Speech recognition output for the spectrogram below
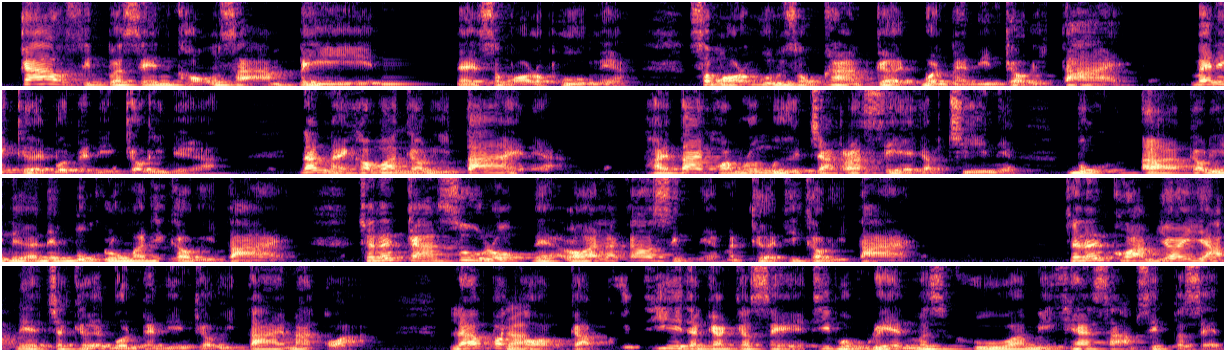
90%ของ 3 ปีในสมรภูมิเนี่ย สมรภูมิสงครามเกิดบนแผ่นดินเกาหลีใต้ ไม่ได้เกิดบนแผ่นดินเกาหลีเหนือ นั่นหมายความว่าอืมเกาหลีใต้เนี่ยภายใต้ความร่วมมือจากรัสเซียกับจีนเนี่ยบุกเอ่อเกาหลีเหนือเนี่ยบุกลงมาที่เกาหลีใต้ ฉะนั้นการสู้รบเนี่ยร้อยละเก้าสิบเนี่ยมันเกิดที่เกาหลีใต้ ฉะนั้นความย่อยยับเนี่ยจะเกิดบนแผ่นดินเกาหลีใต้มากกว่า แล้วประกอบกับพื้นที่ทางการเกษตรที่ผมเรียนเมื่อสักครู่ว่ามีแค่สามสิบเปอร์เซ็น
